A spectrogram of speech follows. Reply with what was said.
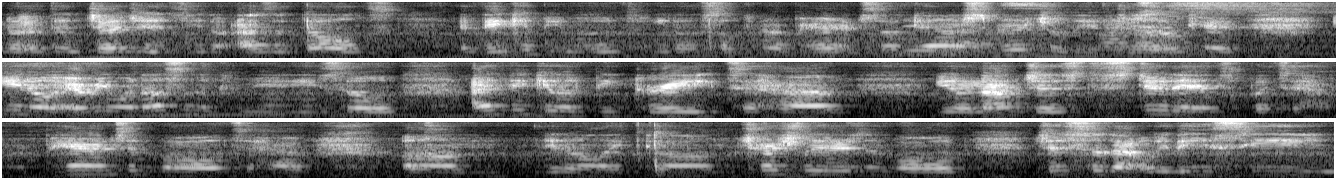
you know, if the judges, you know, as adults, if they can be moved, you know, so can our parents, so can our spiritual leaders, so can, you know, everyone else in the community. So I think it would be great to have, you know, not just the students, but to have our parents involved, to have, um, you know, like um, church leaders involved, just so that way they see,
